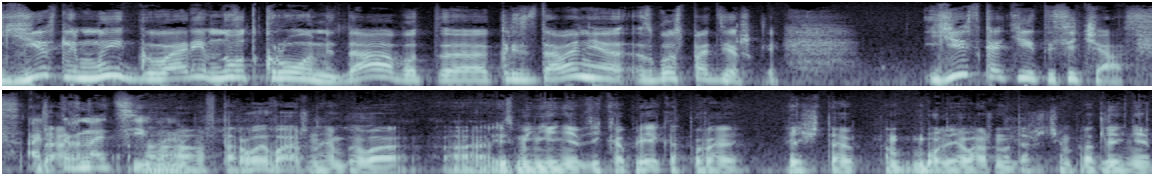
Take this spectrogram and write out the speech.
Если мы говорим, ну вот кроме, да, вот э, кредитования с господдержкой, есть какие-то сейчас Да. альтернативы? А, Второе важное было а, изменение в декабре, которое, я считаю, более важно даже, чем продление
